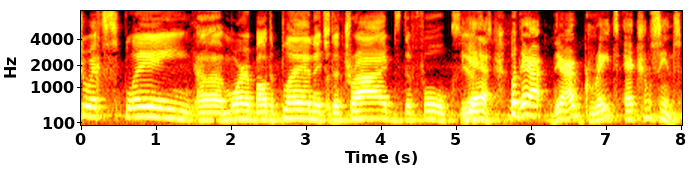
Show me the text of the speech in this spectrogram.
to explain uh, more about the planets, the tribes, the folks. Yeah? Yes, but there are there are great action scenes.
